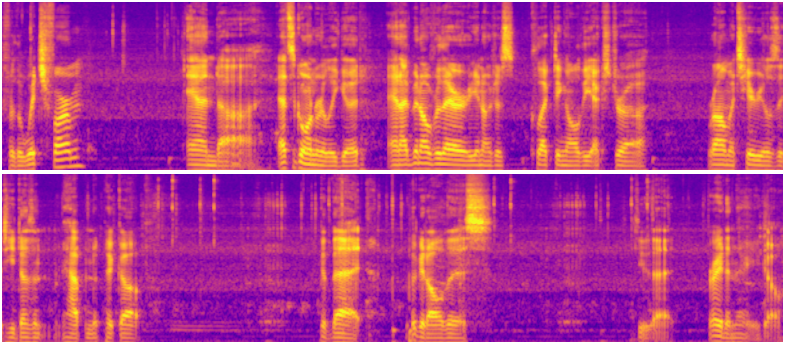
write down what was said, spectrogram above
for the witch farm. And uh, that's going really good. And I've been over there, you know, just collecting all the extra raw materials that he doesn't happen to pick up. Look at that. Look at all this. Do that. Right in there you go.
